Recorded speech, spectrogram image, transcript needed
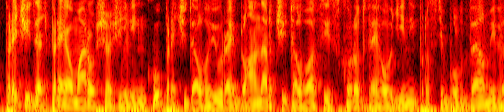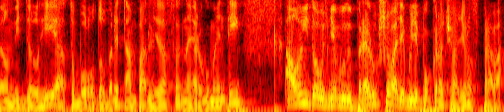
prečítať prejav Maroša Žilinku, prečítal ho Juraj Blanár, čítal ho asi skoro dve hodiny, proste bol veľmi, veľmi dlhý a to bolo dobre, tam padli zásadné argumenty a oni to už nebudú prerušovať a bude pokračovať rozprava.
